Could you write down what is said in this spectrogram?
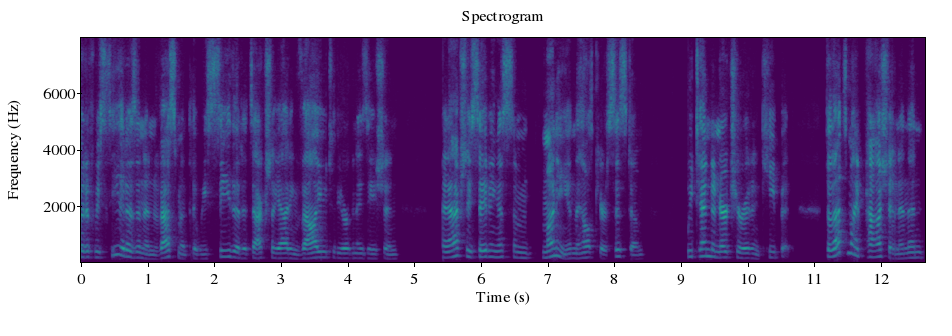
But if we see it as an investment, that we see that it's actually adding value to the organization and actually saving us some money in the healthcare system, we tend to nurture it and keep it. So that's my passion. And then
